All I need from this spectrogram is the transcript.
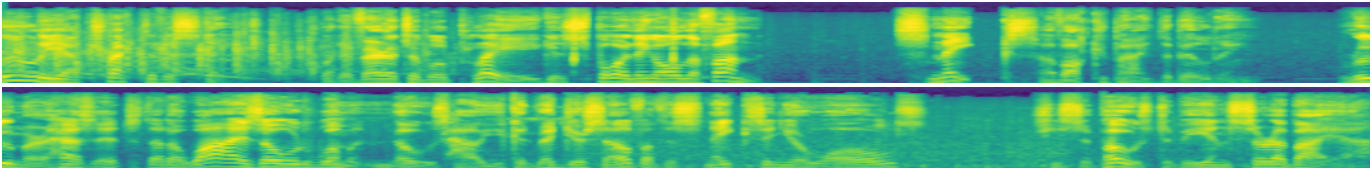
Truly attractive estate, but a veritable plague is spoiling all the fun. Snakes have occupied the building. Rumour has it that a wise old woman knows how you can rid yourself of the snakes in your walls. She's supposed to be in Surabaya.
